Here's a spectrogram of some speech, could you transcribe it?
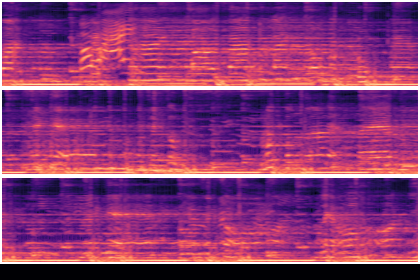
ฟังบ่ไหวบ่าวสาวลันตกลุแก่เสีตุ่มลุกตรงมาแต่ดูตุ่มเสียงแก่สีกัน่ออี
